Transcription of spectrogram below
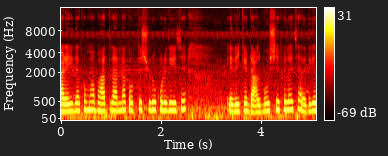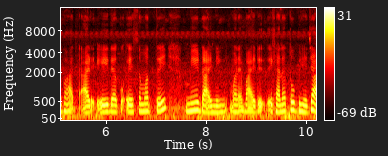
আর এই দেখো মা ভাত রান্না করতে শুরু করে দিয়েছে। এদিকে ডাল বসিয়ে ফেলেছে আর এদিকে ভাত। আর এই দেখো, এসে মাত্রেই মেয়ে ডাইনিং মানে বাইরে, এখানে তো ভেজা,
